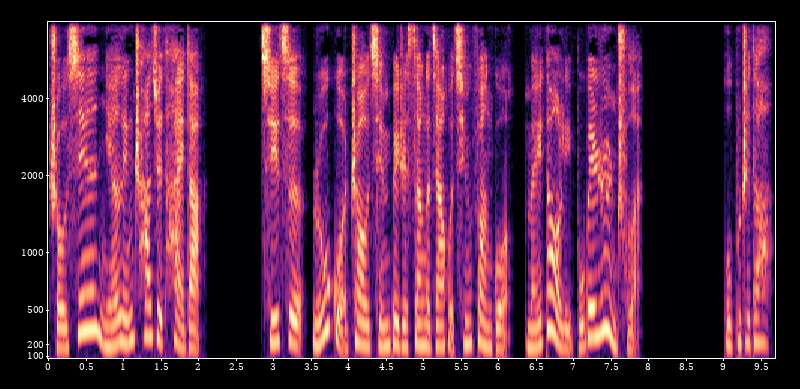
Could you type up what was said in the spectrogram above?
首先，年龄差距太大。其次，如果赵琴被这三个家伙侵犯过，没道理不被认出来。我不知道。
